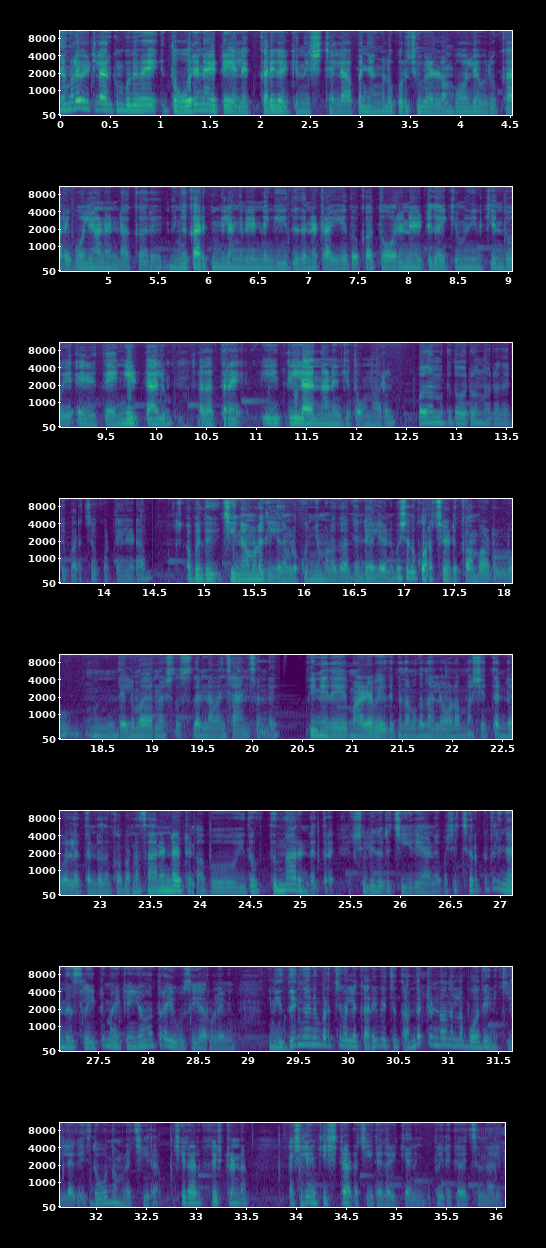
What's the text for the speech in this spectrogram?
ഞങ്ങളെ വീട്ടിലാർക്കും പൊതുവേ തോരനായിട്ട് ഇലക്കറി കഴിക്കുന്ന ഇഷ്ടമല്ല അപ്പം ഞങ്ങൾ കുറച്ച് വെള്ളം പോലെ ഒരു കറി പോലെയാണ് ഉണ്ടാക്കാറ്. നിങ്ങൾക്ക് ആർക്കെങ്കിലും അങ്ങനെ ഉണ്ടെങ്കിൽ ഇത് തന്നെ ട്രൈ ചെയ്ത് നോക്കുക. തോരനായിട്ട് കഴിക്കുമ്പോൾ എനിക്ക് എന്തോ തേങ്ങ ഇട്ടാലും അത് അത്ര ഏറ്റില്ല എന്നാണ് എനിക്ക് തോന്നാറ്. അപ്പോൾ നമുക്ക് ഇത് ഓരോന്നോരോന്നായിട്ട് പറിച്ച് കൊട്ടയിലിടാം. അപ്പോൾ ഇത് ചീനാമുളകില്ലേ നമ്മുടെ കുഞ്ഞുമുളക് അതിന്റെ ഇലയാണ്. പക്ഷെ അത് കുറച്ച് എടുക്കാൻ പാടുള്ളൂ. എന്തെങ്കിലും വയറിന് അസ്വസ്ഥത ഉണ്ടാവാൻ ചാൻസ് ഉണ്ട്. പിന്നെ ഇതേ മഴ പെയ്തിട്ട് നമുക്ക് നല്ലോണം മഷിത്തണ്ട് വെള്ളത്തണ്ട് എന്നൊക്കെ പറഞ്ഞ സാധനം ഉണ്ടായിട്ടുണ്ട്. അപ്പോൾ ഇത് തിന്നാറുണ്ട് അത്ര. ആക്ച്വലി ഇതൊരു ചീരയാണ്. പക്ഷേ ചെറുപ്പത്തിൽ ഞാൻ ഇത് സ്ലേറ്റ് മയക്കാൻ യാത്ര യൂസ് ചെയ്യാറുള്ളൂ. ഇനി ഇതിങ്ങനെ പറിച്ച് വല്ല കറി വെച്ച് തന്നിട്ടുണ്ടോ എന്നുള്ള ബോധം എനിക്കില്ല കഴിച്ചു ഇതോ നമ്മുടെ ചീര. ചീര ആർക്കൊക്കെ ഇഷ്ടമുണ്ട്? ആക്ച്വലി എനിക്ക് ഇഷ്ടമാണ് ചീര കഴിക്കാനും ഉപ്പേരിക്ക വെച്ചെന്നാൽ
